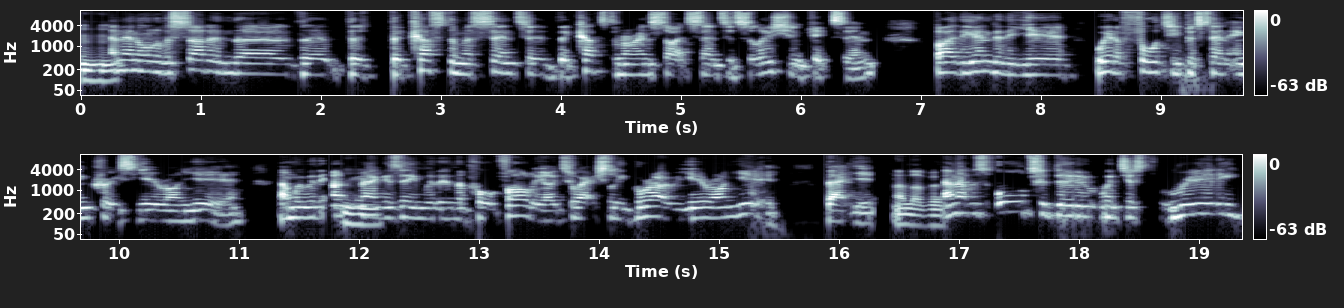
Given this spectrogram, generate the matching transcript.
Mm-hmm. And then all of a sudden, the the the, the customer centered, the customer insight centered solution kicks in. By the end of the year, we had a forty percent increase year on year, and we were the only mm-hmm. magazine within the portfolio to actually grow year on year that year. I love it, and that was all to do with just really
